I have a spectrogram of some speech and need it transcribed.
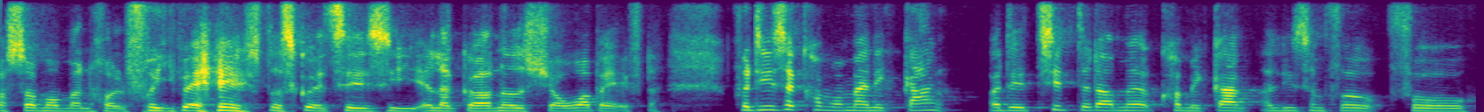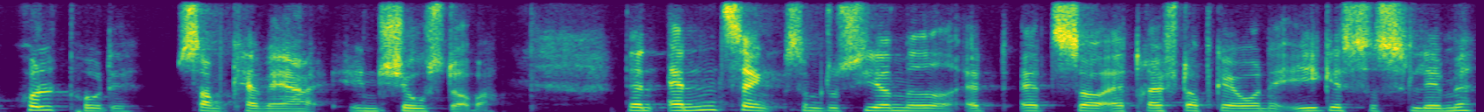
og så må man holde fri bagefter, skulle jeg til at sige, eller gøre noget sjovere bagefter. Fordi så kommer man i gang, og det er tit det der med at komme i gang og ligesom få, få hul på det, som kan være en showstopper. Den anden ting, som du siger med, at, at så er driftopgaverne ikke så slemme,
